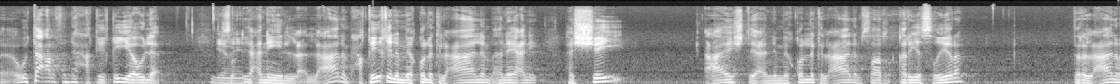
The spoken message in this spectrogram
آه وتعرف إنها حقيقية أو لا. جميل. يعني الع- العالم حقيقي لما يقول لك العالم أنا يعني هالشيء عايشته يعني لما يقول لك العالم صار قرية صغيرة ترى العالم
